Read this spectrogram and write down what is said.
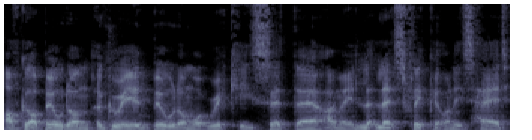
I've got to build on agree and build on what Ricky said there. I mean, let, us flip it on its head.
